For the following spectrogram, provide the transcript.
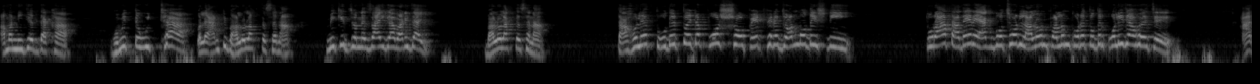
আমার নিজের দেখা। ঘুমিতে উঠা বলে, আন্টি, ভালো লাগতেছে না। মিকির জন্য জায়গা বাড়ি যাই। ভালো লাগতেছে না। তাহলে তোদের তো এটা পোষ্য, পেট ফেরে জন্ম দিসনি। তোরা তাদের এক বছর লালন পালন করে তোদের কলিজা হয়েছে। আর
